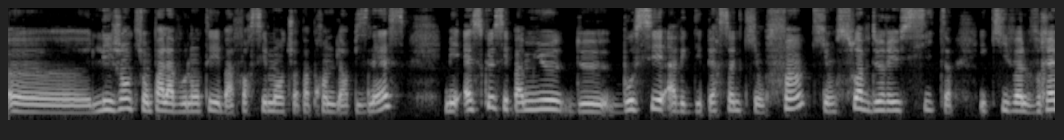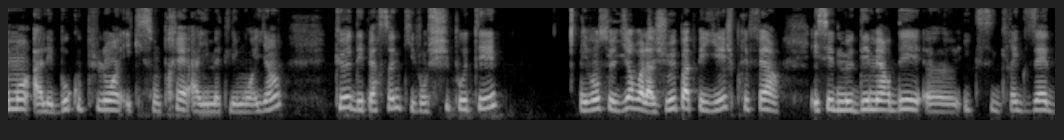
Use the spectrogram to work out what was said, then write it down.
euh, les gens qui n'ont pas la volonté, bah forcément, tu vas pas prendre leur business. Mais est-ce que c'est pas mieux de bosser avec des personnes qui ont faim, qui ont soif de réussite et qui veulent vraiment aller beaucoup plus loin et qui sont prêts à y mettre les moyens, que des personnes qui vont chipoter ils vont se dire voilà je veux pas payer je préfère essayer de me démerder euh, x y z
